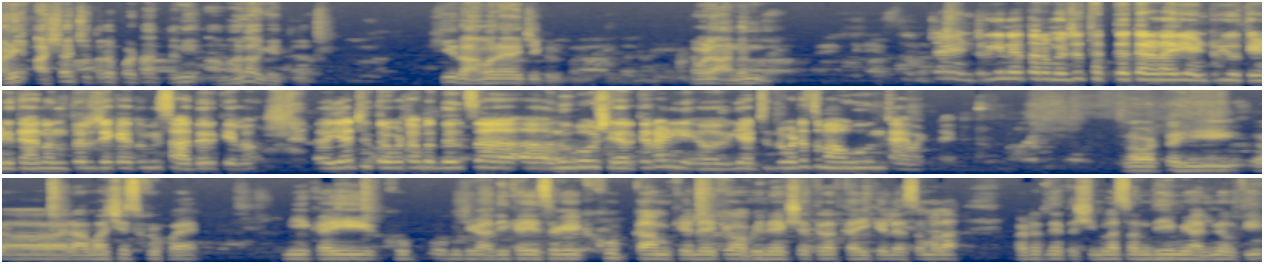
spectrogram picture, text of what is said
आणि अशा चित्रपटात त्यांनी आम्हाला घेतलं. ही रामरायाची कृपा. आहे त्यामुळे आनंद आहे. तुमच्या एंट्रीने तर म्हणजे थक्क करणारी एंट्री होती आणि त्यानंतर जे काही तुम्ही सादर केलं या चित्रपटाबद्दलचा अनुभव शेअर करा आणि या चित्रपटाचा भाव होऊन काय वाटतंय? मला वाटतं ही रामाचीच कृपा आहे. मी काही खूप म्हणजे आधी काही सगळे खूप काम केले किंवा अभिनय क्षेत्रात काही केलं असं मला वाटत नाही. तशी मला संधी मिळाली नव्हती.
